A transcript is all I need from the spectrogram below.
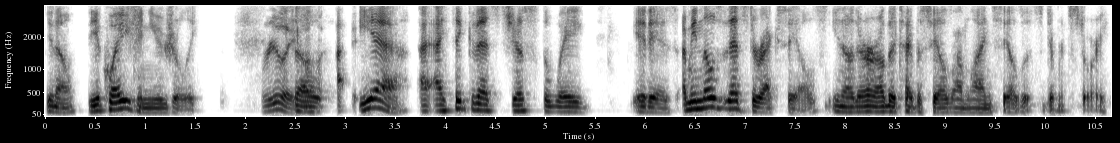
you know the equation usually. Really? So yeah, I, I think that's just the way it is. I mean, those that's direct sales. You know, there are other type of sales, online sales. It's a different story,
